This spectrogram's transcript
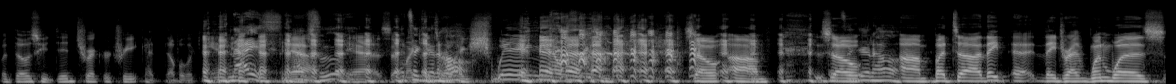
but those who did trick or treat got double the candy. Nice, Yeah, absolutely. Yeah, so That's my a kids good were haul. like swing. Yeah, we're so, um, so, good haul. um, but uh, they uh, they dressed. One was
